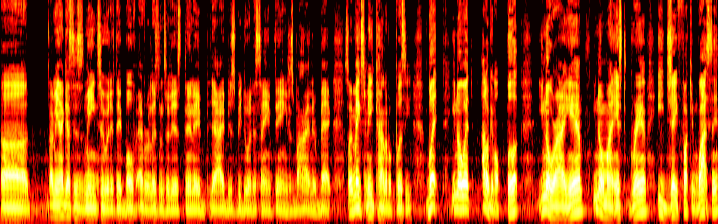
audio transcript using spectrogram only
uh, I mean, I guess this is mean to it. If they both ever listen to this, then they I'd just be doing the same thing just behind their back. So it makes me kind of a pussy. But you know what? I don't give a fuck. You know where I am. You know my Instagram, EJ fucking Watson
